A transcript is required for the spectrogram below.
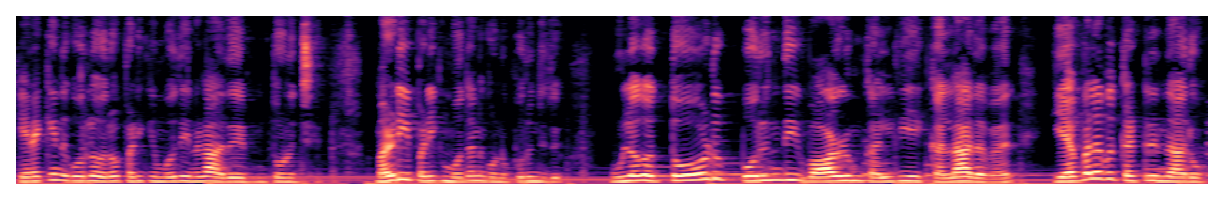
எனக்கே இந்த குரல் ஒரு படிக்கும்போது என்னடா அது தோணுச்சு. மறுபடியும் படிக்கும்போது எனக்கு ஒன்று புரிஞ்சுது. உலகத்தோடு பொருந்தி வாழும் கல்வியை கல்லாதவர் எவ்வளவு கற்றிருந்தாரும்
